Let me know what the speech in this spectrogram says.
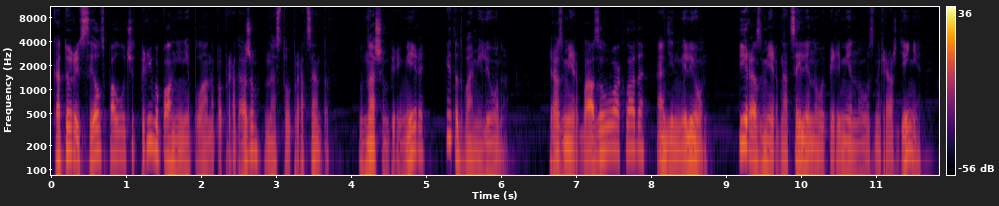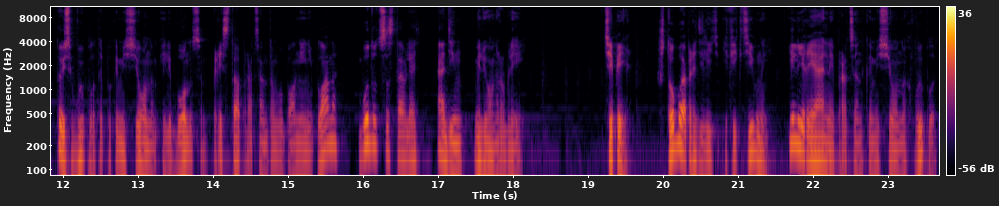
которые Sales получит при выполнении плана по продажам на 100%. В нашем примере это 2 миллиона. Размер базового оклада – 1 миллион. И размер нацеленного переменного вознаграждения, то есть выплаты по комиссионным или бонусам при 100% выполнении плана, будут составлять 1 миллион рублей. Теперь, чтобы определить эффективный или реальный процент комиссионных выплат,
